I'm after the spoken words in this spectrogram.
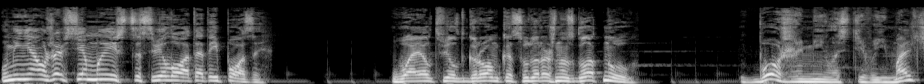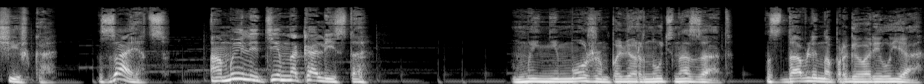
У меня уже все мышцы свело от этой позы». Уайлдфилд громко судорожно сглотнул. «Боже милостивый, мальчишка! Заяц! А мы летим на Калиста!» «Мы не можем повернуть назад», — сдавленно проговорил я.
